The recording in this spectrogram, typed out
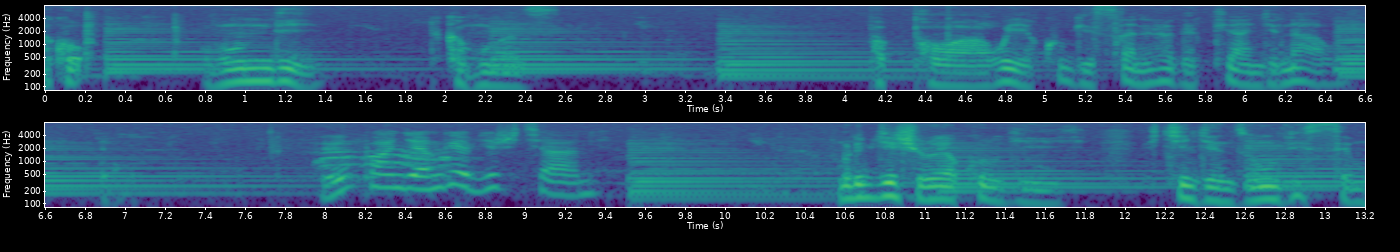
Ako ubundi reka nkubaze. Papa wawe yakubwiye isano iri hagati yanjye nawe. Papa wanjye yambwiye byinshi cyane. Muri byinshi rero yakubwiye. Icy'ingenzi wumvisemo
